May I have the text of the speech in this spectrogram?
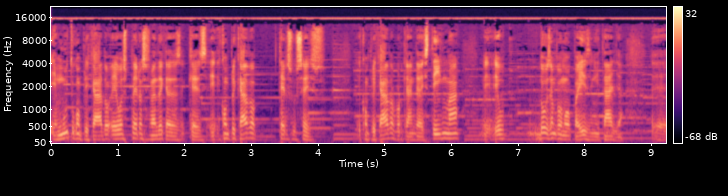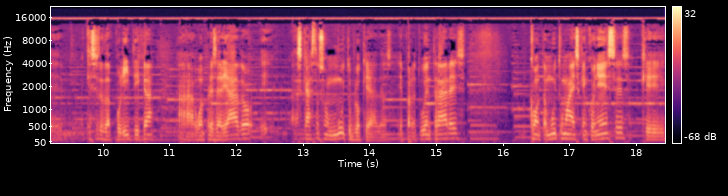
é muito complicado. Eu espero simplesmente que, que é complicado ter sucesso. É complicado porque ainda há estigma. Eu dou exemplo do meu país, em Itália, é, que seja da política ao empresariado, as castas são muito bloqueadas. E para tu entrares, conta muito mais quem conheces que,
